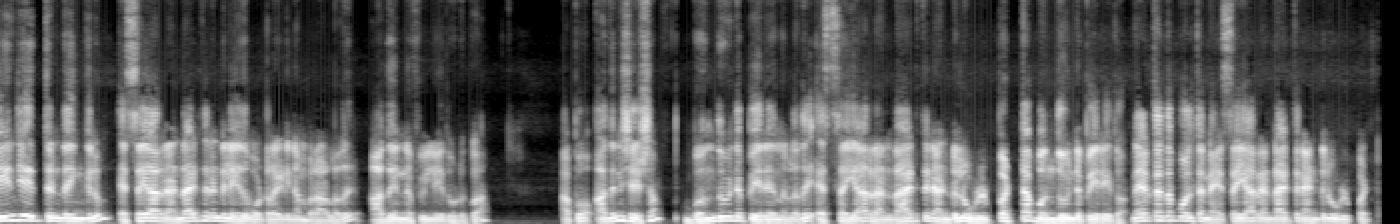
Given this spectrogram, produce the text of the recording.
ചേഞ്ച് ചെയ്തിട്ടുണ്ടെങ്കിലും എസ് ഐ ആർ രണ്ടായിരത്തി രണ്ടിൽ ഏത് വോട്ടർ ഐ ഡി നമ്പർ ഉള്ളത് അത് തന്നെ ഫില്ല് ചെയ്ത് കൊടുക്കുക. അപ്പോൾ അതിനുശേഷം ബന്ധുവിന്റെ പേര് എന്നുള്ളത് എസ് ഐ ആർ രണ്ടായിരത്തി രണ്ടിൽ ഉൾപ്പെട്ട ബന്ധുവിന്റെ പേര് എഴുതുക. നേരത്തെ പോലെ തന്നെ എസ് ഐ ആർ രണ്ടായിരത്തി രണ്ടിൽ ഉൾപ്പെട്ട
